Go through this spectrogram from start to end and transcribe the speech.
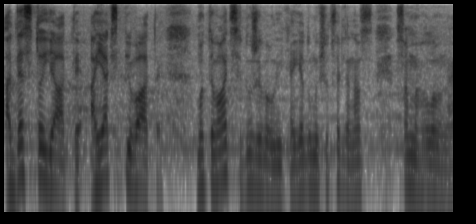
А де стояти? А як співати? Мотивація дуже велика. Я думаю, що це для нас саме головне.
